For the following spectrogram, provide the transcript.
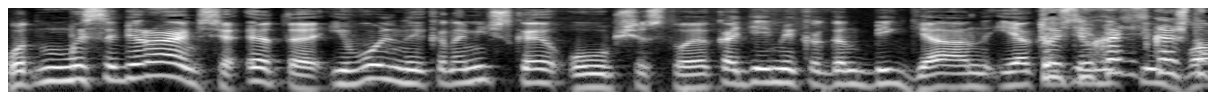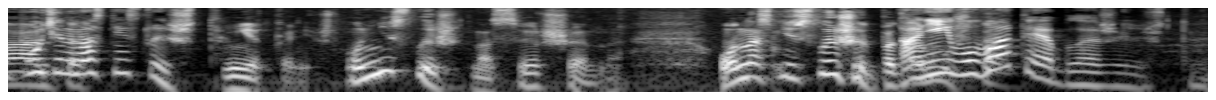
вот мы собираемся, это и вольное экономическое общество, и академик Аганбегян, и академик То есть вы хотите сказать, что Путин вас не слышит? Нет, конечно. Он не слышит нас совершенно. Он нас не слышит, потому Они что... его ватой обложили, что ли?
